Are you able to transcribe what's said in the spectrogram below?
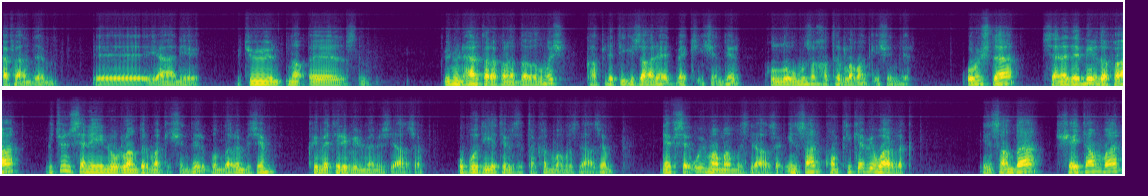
efendim eee, yani bütün eee, günün her tarafına dağılmış gafleti izale etmek içindir. Kulluğumuzu hatırlamak içindir. Oruç da senede bir defa bütün seneyi nurlandırmak içindir. Bunların bizim kıymetini bilmemiz lazım. Ubudiyetimizi takınmamız lazım. Nefse uymamamız lazım. İnsan komplike bir varlık. İnsanda şeytan var,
